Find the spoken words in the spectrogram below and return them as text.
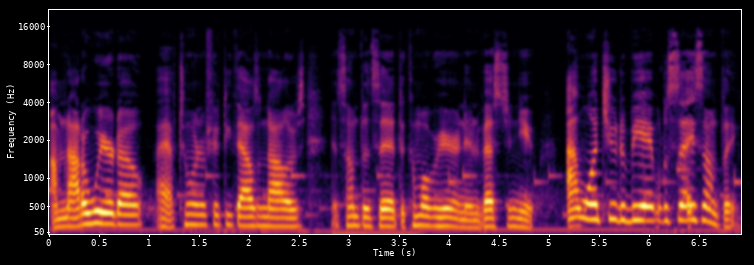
I'm not a weirdo. I have $250,000, and something said to come over here and invest in you. I want you to be able to say something.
